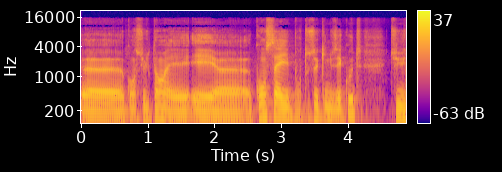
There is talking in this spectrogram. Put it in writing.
euh, consultant et, et, euh, conseil pour tous ceux qui nous écoutent, tu,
